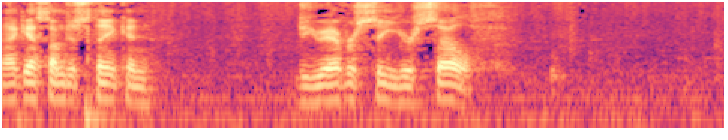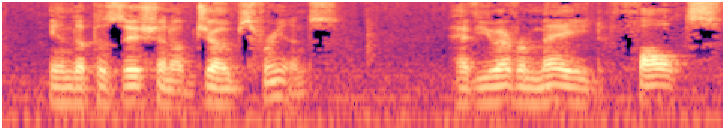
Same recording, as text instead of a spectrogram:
I guess I'm just thinking do you ever see yourself in the position of Job's friends? Have you ever made false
